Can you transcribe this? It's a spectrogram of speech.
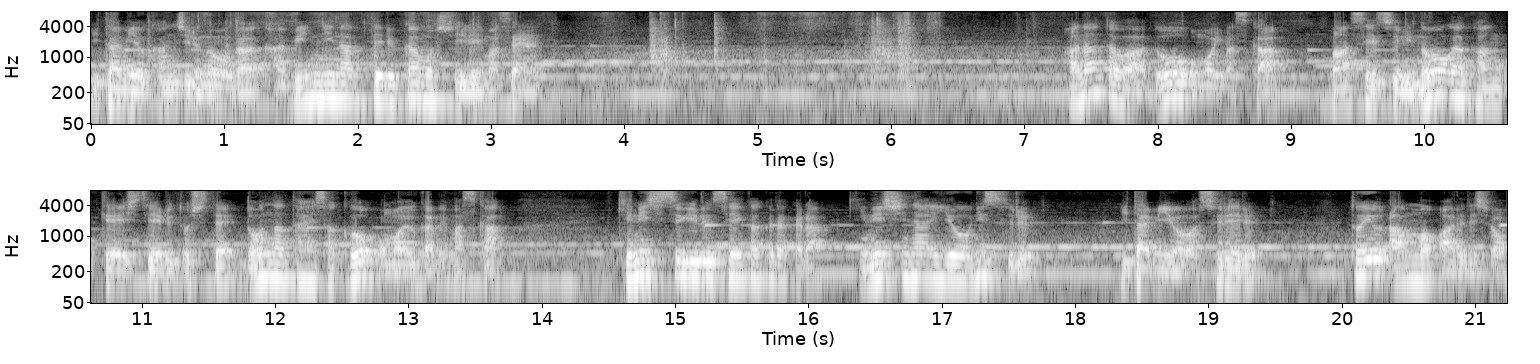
痛みを感じる脳が過敏になっているかもしれません。あなたはどう思いますか？慢性痛に脳が関係しているとしてどんな対策を思い浮かべますか？気にしすぎる性格だから気にしないようにする。痛みを忘れる。という案もあるでしょう。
